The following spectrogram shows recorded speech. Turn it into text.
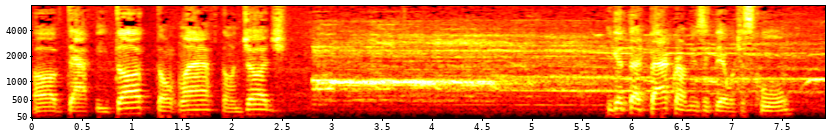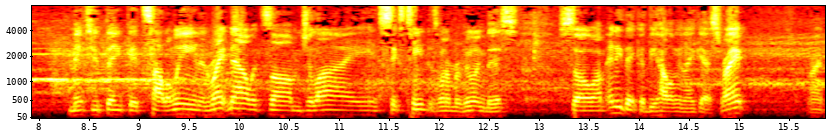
of Daffy Duck. Don't laugh, don't judge. You get that background music there, which is cool makes you think it's Halloween. And right now it's um, July 16th is when I'm reviewing this. So um, any day could be Halloween, I guess, right? All right.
